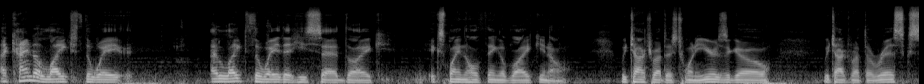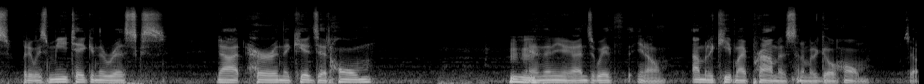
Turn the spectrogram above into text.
I kind of liked the way I liked the way that he said like explain the whole thing of like, you know, we talked about this 20 years ago. We talked about the risks, but it was me taking the risks, not her and the kids at home. Mhm. And then he ends with, you know, I'm going to keep my promise and I'm going to go home. So,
